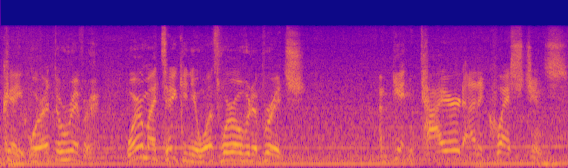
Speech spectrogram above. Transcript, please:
Okay, we're at the river. Where am I taking you once we're over the bridge? I'm getting tired out of questions.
